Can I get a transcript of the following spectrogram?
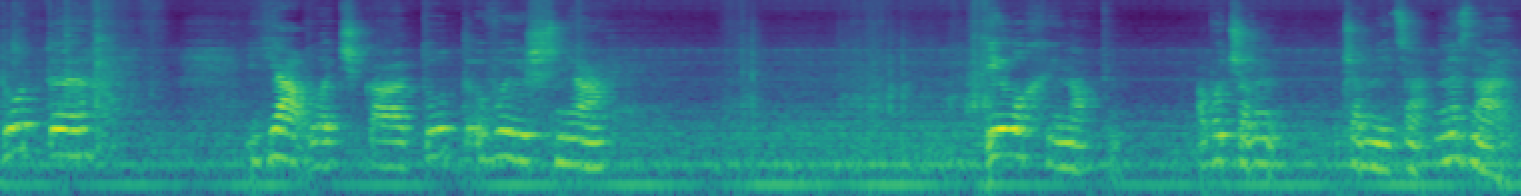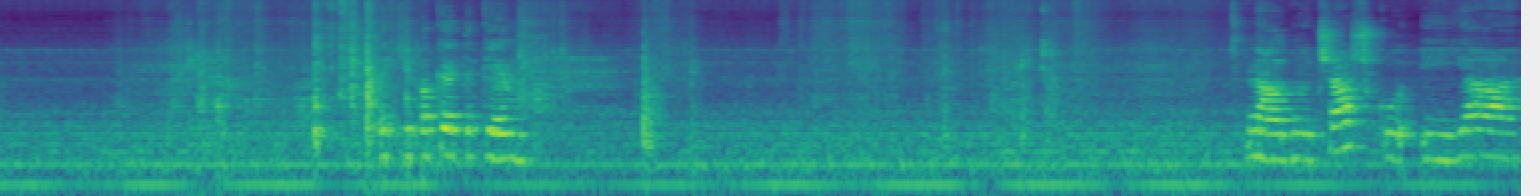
Тут е, яблучка, тут вишня і лохина. Або чор... чорниця, не знаю. Такі пакетики. На одну чашку і я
